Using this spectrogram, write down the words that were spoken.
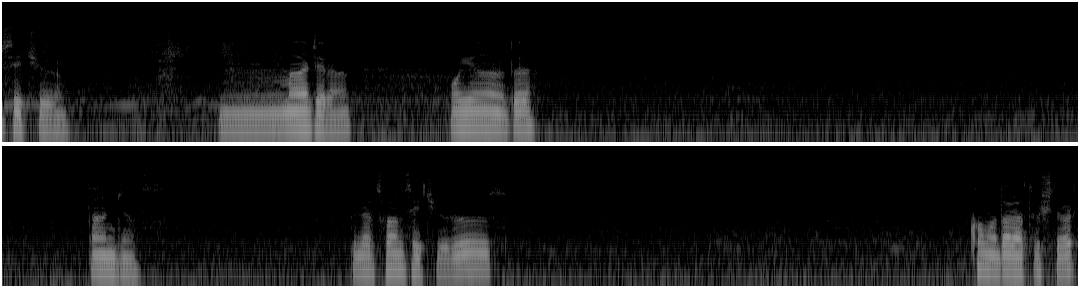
seçiyorum. Hmm, macera. Oyun adı. Dungeons. Platform seçiyoruz. Commodore 64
